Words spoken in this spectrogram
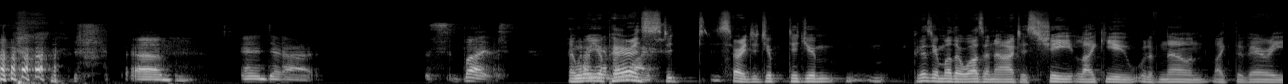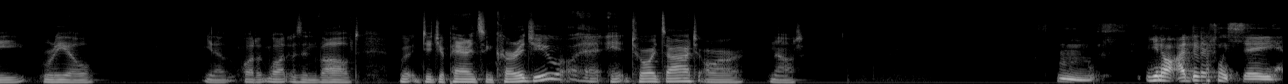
um, and uh, but And were your parents? Did, sorry, did you did you because your mother was an artist? She, like you, would have known like the very real, you know, what what was involved. Did your parents encourage you uh, towards art or not? Hmm. You know, I definitely say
